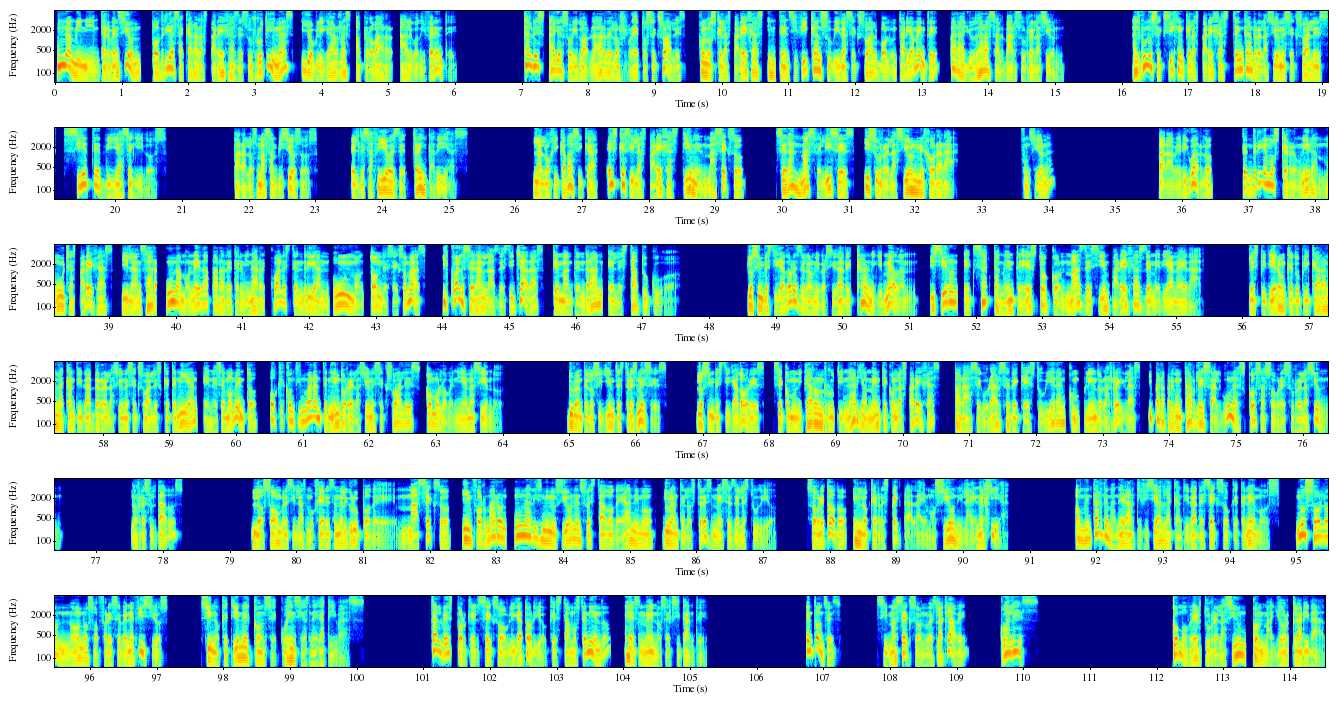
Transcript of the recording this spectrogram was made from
Una mini intervención podría sacar a las parejas de sus rutinas y obligarlas a probar algo diferente. Tal vez hayas oído hablar de los retos sexuales, con los que las parejas intensifican su vida sexual voluntariamente para ayudar a salvar su relación. Algunos exigen que las parejas tengan relaciones sexuales siete días seguidos. Para los más ambiciosos, el desafío es de 30 días. La lógica básica es que si las parejas tienen más sexo, serán más felices y su relación mejorará. ¿Funciona? Para averiguarlo, tendríamos que reunir a muchas parejas y lanzar una moneda para determinar cuáles tendrían un montón de sexo más y cuáles serán las desdichadas que mantendrán el statu quo. Los investigadores de la Universidad de Carnegie Mellon hicieron exactamente esto con más de 100 parejas de mediana edad. Les pidieron que duplicaran la cantidad de relaciones sexuales que tenían en ese momento o que continuaran teniendo relaciones sexuales como lo venían haciendo. Durante los siguientes tres meses, los investigadores se comunicaron rutinariamente con las parejas para asegurarse de que estuvieran cumpliendo las reglas y para preguntarles algunas cosas sobre su relación. ¿Los resultados? Los hombres y las mujeres en el grupo de más sexo informaron una disminución en su estado de ánimo durante los tres meses del estudio, sobre todo en lo que respecta a la emoción y la energía. Aumentar de manera artificial la cantidad de sexo que tenemos no solo no nos ofrece beneficios, sino que tiene consecuencias negativas. Tal vez porque el sexo obligatorio que estamos teniendo es menos excitante. Entonces, si más sexo no es la clave, ¿cuál es? ¿Cómo ver tu relación con mayor claridad?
